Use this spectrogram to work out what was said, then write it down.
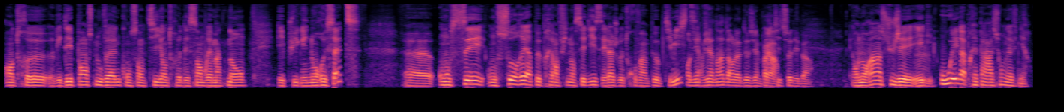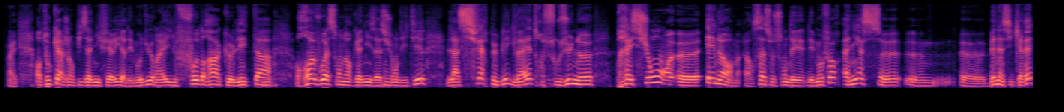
entre les dépenses nouvelles consenties entre décembre et maintenant, et puis les non-recettes. Euh, on sait, on saurait à peu près en financer 10, et là je le trouve un peu optimiste. On y reviendra dans la deuxième partie de ce débat on aura un sujet. Et hmm. où est la préparation de l'avenir? Oui. En tout cas, Jean Pisani-Ferry a des mots durs. Hein. Il faudra que l'État revoie son organisation, hmm. dit-il. La sphère publique va être sous une pression euh, énorme. Alors ça, ce sont des, mots forts. Agnès euh, euh, Benassi-Kéré,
